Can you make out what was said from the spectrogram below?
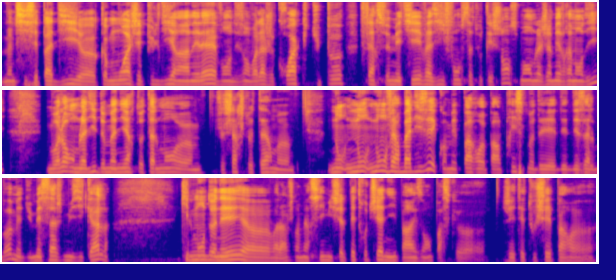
même si c'est pas dit euh, comme moi j'ai pu le dire à un élève en disant voilà je crois que tu peux faire ce métier vas-y fonce t'as toutes les chances. Moi on me l'a jamais vraiment dit. Ou alors on me l'a dit de manière totalement euh, je cherche le terme euh, non non non verbalisé quoi mais par euh, par le prisme des, des, des, albums et du message musical qu'ils m'ont donné. Voilà je remercie Michel Petrucciani par exemple parce que j'ai été touché par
